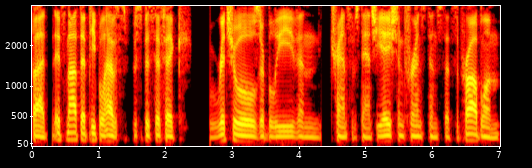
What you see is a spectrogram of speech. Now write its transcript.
But it's not that people have specific rituals or believe in transubstantiation, for instance. That's the problem.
